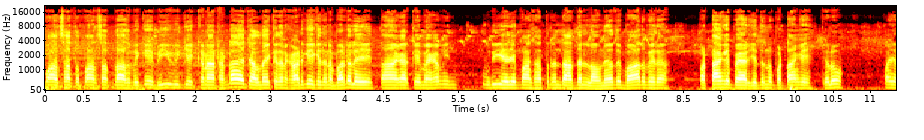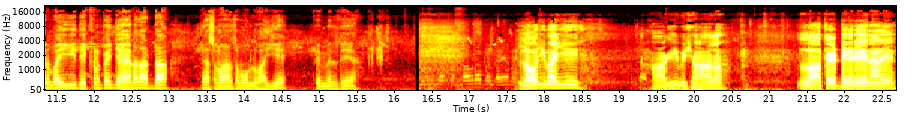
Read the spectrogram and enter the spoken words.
5 7 5 7 10 ਵਿਗੇ 20 ਵਿਗੇ ਇੱਕਣਾ ਠੰਡਾ ਜਿਹਾ ਚੱਲਦਾ, ਇੱਕ ਦਿਨ ਖੜ ਗਏ, ਇੱਕ ਦਿਨ ਵੱਢ ਲਏ। ਤਾਂ ਕਰਕੇ ਮੈਂ ਕਿਹਾ ਵੀ ਪੂਰੀ ਹਜੇ 5 7 ਦਿਨ 10 ਦਿਨ ਲਾਉਨੇ ਉਹਦੇ ਬਾਅਦ ਫਿਰ ਪੱਟਾਂਗੇ ਪੈਰ ਜਿੱਧਰ ਨੂੰ ਪੱਟਾਂਗੇ। ਚਲੋ, ਭਜਨ ਬਾਈ ਦੇਖਣ ਭੇਜਿਆ ਹੈ ਇਹਨਾਂ ਦਾ ਅੱਡਾ ਇਹਦਾ ਸਮਾਨ ਸਮੂਨ ਲਵਾਈਏ, ਫਿਰ ਮਿਲਦੇ ਆ। ਲਓ ਜੀ ਬਾਈ ਜੀ, ਆ ਗਈ ਵਿਸ਼ਾਲ। ਲਾਤੇ ਡੇਰੇ ਇਹਨਾਂ ਦੇ।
